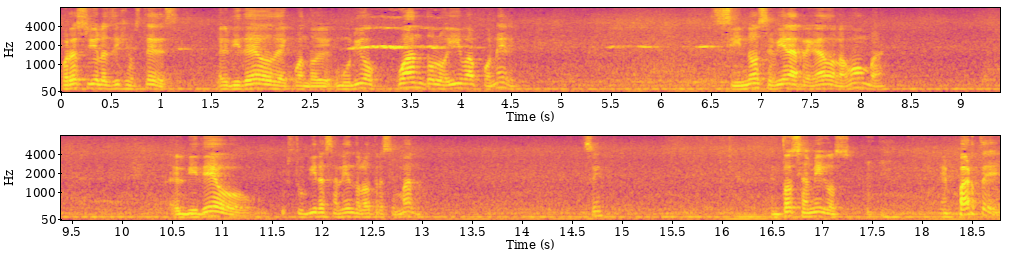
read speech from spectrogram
Por eso yo les dije a ustedes, el video de cuando murió, ¿cuándo lo iba a poner? Si no se hubiera regado la bomba, el video estuviera saliendo la otra semana. ¿Sí? Entonces amigos, en parte,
